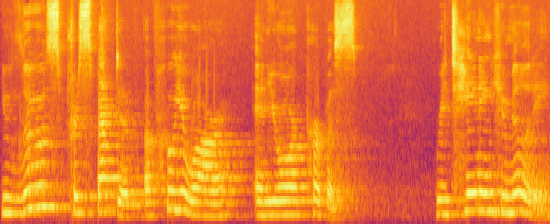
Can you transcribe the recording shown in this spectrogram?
you lose perspective of who you are and your purpose. Retaining humility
